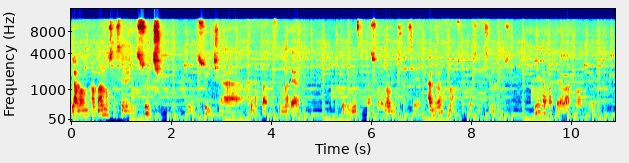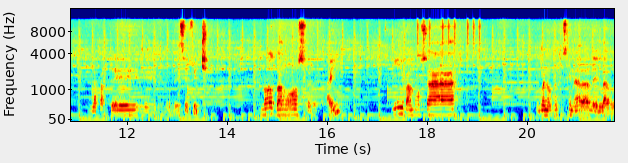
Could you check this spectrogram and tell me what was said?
la vamos, a hacer el switch, el switch a, la plataforma de Android. En este caso vamos a hacer Android, vamos a seleccionamos y en la parte de abajo, en la parte donde dice switch, nos vamos ahí y vamos a bueno antes que nada del lado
